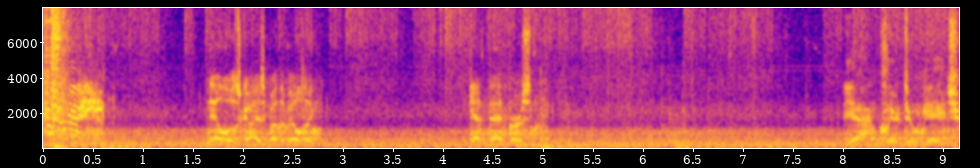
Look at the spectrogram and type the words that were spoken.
Gun ready! By the building. Get that person. Yeah, clear to engage.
